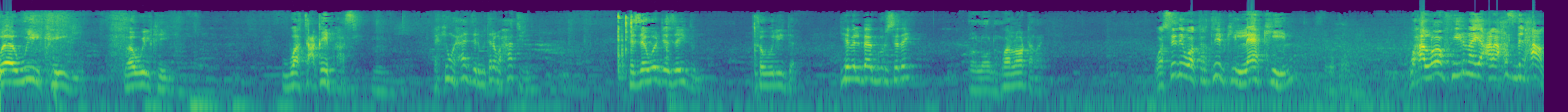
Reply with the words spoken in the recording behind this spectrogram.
Waa wiilkaygii waa wiilkaygii. Waa tacqiibkaasi. Lakin waxaa jira matalan waxaa tidhi tazawaja zaydun fawulida hebel baa guursaday waa loo dhalay. waa sidii waa tartiibkii laakiin waxaa loo fiirinaya calaa xasbi alxaal.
